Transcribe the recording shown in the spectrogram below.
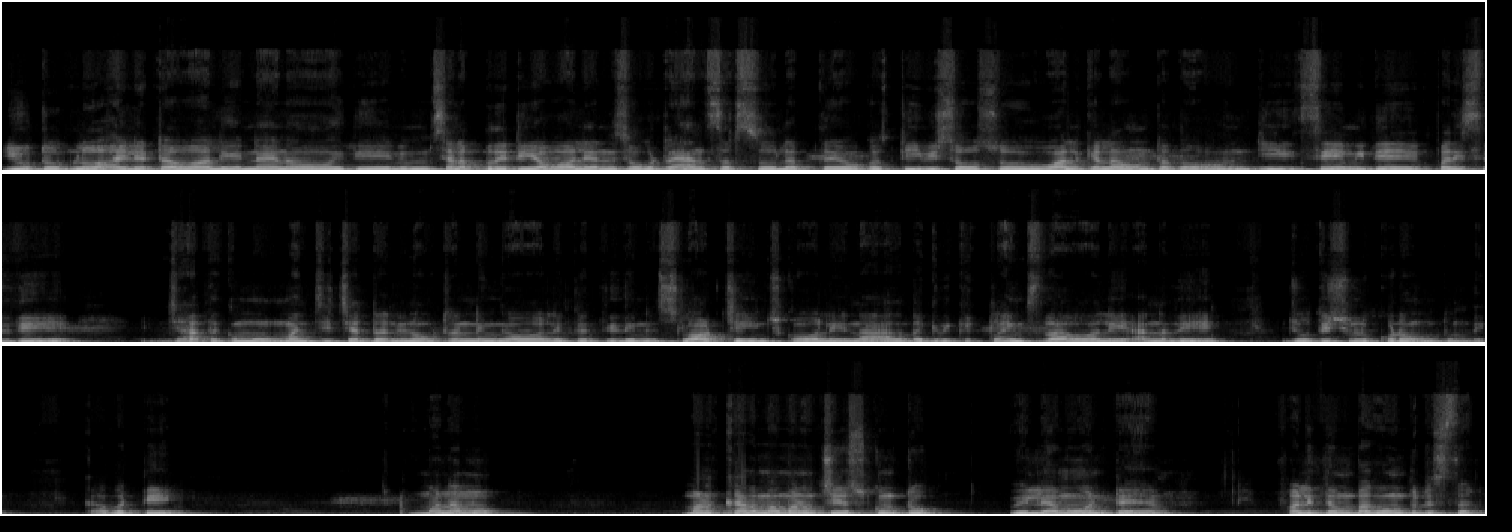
యూట్యూబ్లో హైలైట్ అవ్వాలి నేను ఇది సెలబ్రిటీ అవ్వాలి అనేసి ఒక డాన్సర్స్ లేకపోతే ఒక టీవీ షోస్ వాళ్ళకి ఎలా ఉంటుందో ఈ సేమ్ ఇదే పరిస్థితి జాతకము మంచి చెడ్డ నేను ఒక ట్రెండింగ్ అవ్వాలి ప్రతిదీ స్లాట్ చేయించుకోవాలి నా దగ్గరికి క్లయింట్స్ రావాలి అన్నది జ్యోతిష్యులకు కూడా ఉంటుంది. కాబట్టి మనము మన కర్మ మనం చేసుకుంటూ వెళ్ళాము అంటే ఫలితం భగవంతుడు ఇస్తాడు.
